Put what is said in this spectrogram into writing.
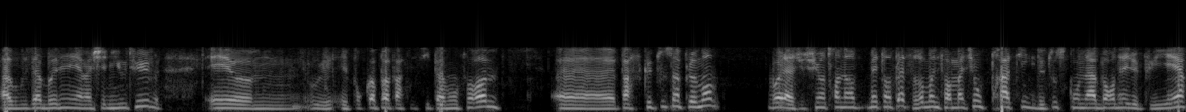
à vous abonner à ma chaîne YouTube et, et pourquoi pas participer à mon forum. parce que tout simplement, voilà, je suis en train de mettre en place vraiment une formation pratique de tout ce qu'on a abordé depuis hier.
